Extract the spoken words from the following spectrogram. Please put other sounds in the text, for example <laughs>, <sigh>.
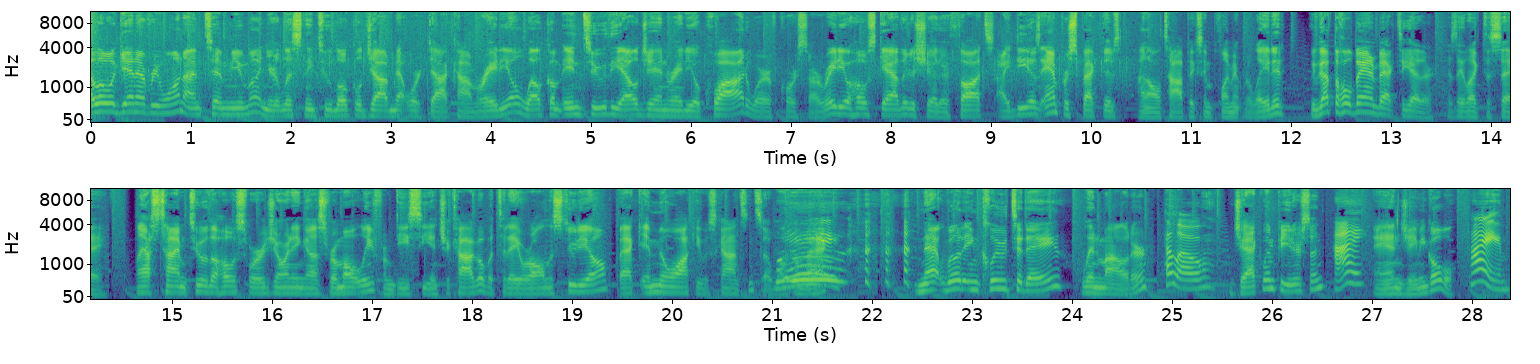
Hello again, everyone. I'm Tim Muma, and you're listening to localjobnetwork.com radio. Welcome into the LJN Radio Quad, where, of course, our radio hosts gather to share their thoughts, ideas, and perspectives on all topics employment related. We've got the whole band back together, as they like to say. Last time, two of the hosts were joining us remotely from DC and Chicago, but today we're all in the studio back in Milwaukee, Wisconsin. So, welcome Yay. back. And that will include today Lynn Molitor, Hello. Jacqueline Peterson, Hi. and Jamie Goebel. Hi.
